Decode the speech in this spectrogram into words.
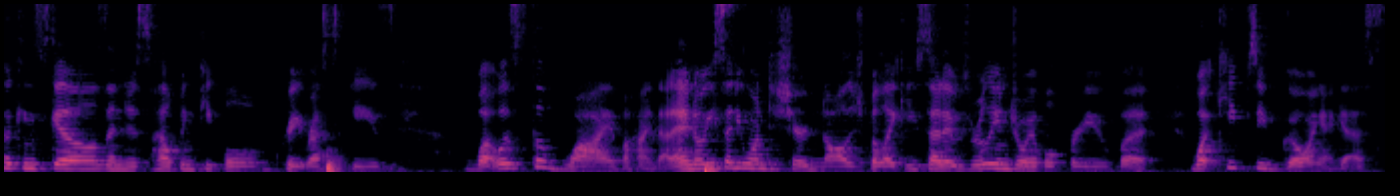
cooking skills and just helping people create recipes. What was the why behind that? I know you said you wanted to share knowledge, but like you said, it was really enjoyable for you. But what keeps you going, I guess,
